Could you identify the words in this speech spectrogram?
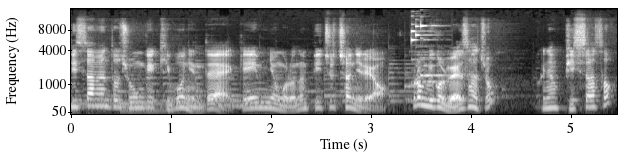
비싸면 더 좋은 게 기본인데 게임용으로는 비추천이래요. 그럼 이걸 왜 사죠? 그냥 비싸서?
